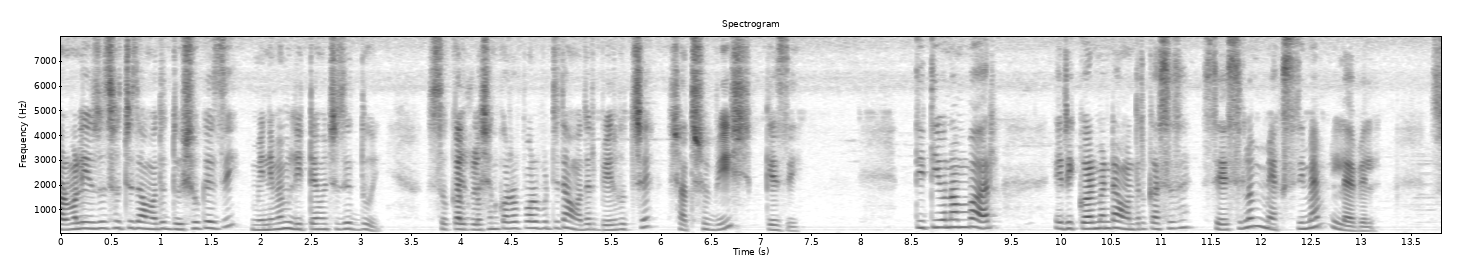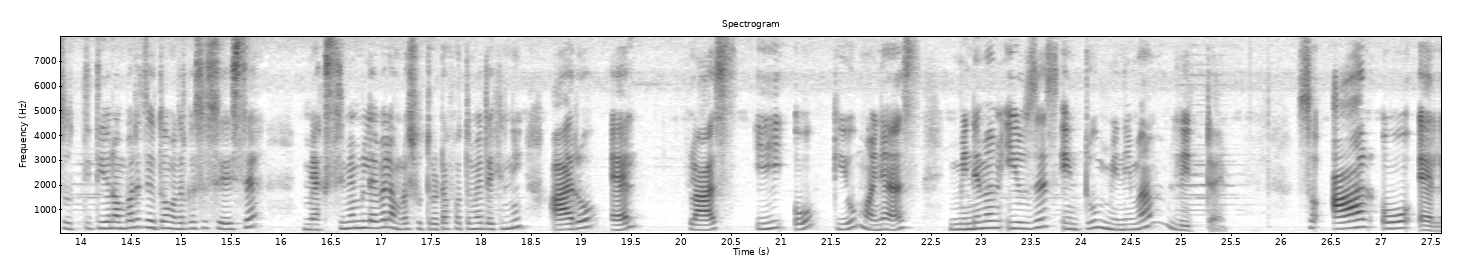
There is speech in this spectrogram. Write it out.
নর্মাল ইউজেজ হচ্ছে যে আমাদের দুশো কেজি মিনিমাম লিড টাইম হচ্ছে যে দুই। সো ক্যালকুলেশন করার পরবর্তীতে আমাদের বের হচ্ছে সাতশো বিশ কেজি। তৃতীয় নাম্বার এই রিকোয়ারমেন্টটা আমাদের কাছে শেষ ছিল ম্যাক্সিমাম লেভেল সো তৃতীয় নম্বরে যেহেতু আমাদের কাছে চেয়েছে ম্যাক্সিমাম লেভেল আমরা সূত্রটা প্রথমে দেখে নিই R O L plus E O Q minus minimum usages into minimum lead time so R O L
